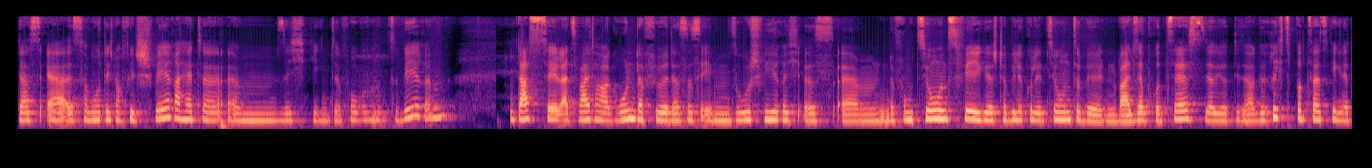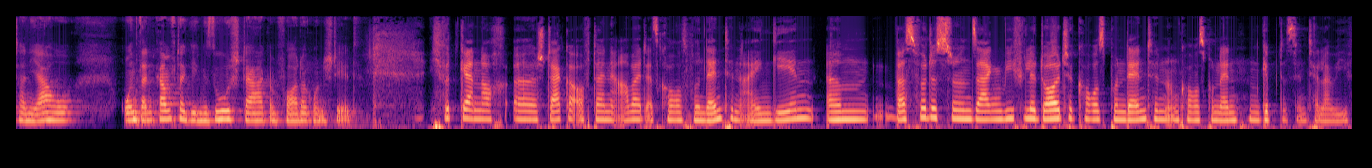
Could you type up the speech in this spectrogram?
dass er es vermutlich noch viel schwerer hätte, ähm, sich gegen diese Vorwürfe zu wehren. Das zählt als weiterer Grund dafür, dass es eben so schwierig ist, ähm, eine funktionsfähige, stabile Koalition zu bilden, weil dieser Prozess, dieser, dieser Gerichtsprozess gegen Netanyahu und sein Kampf dagegen so stark im Vordergrund steht. Ich würde gerne noch äh, stärker auf deine Arbeit als Korrespondentin eingehen. Ähm, was würdest du denn sagen, wie viele deutsche Korrespondentinnen und Korrespondenten gibt es in Tel Aviv?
